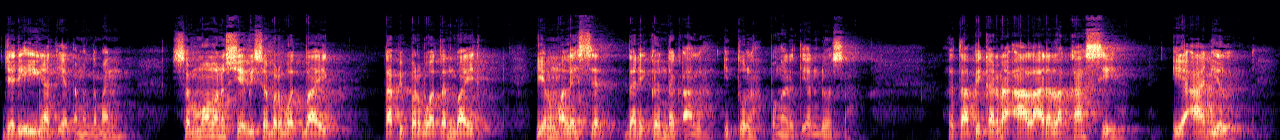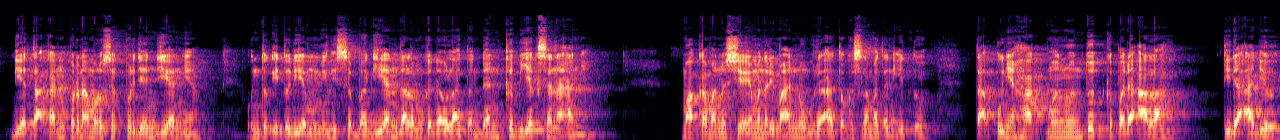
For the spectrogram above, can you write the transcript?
Jadi ingat ya teman-teman, semua manusia bisa berbuat baik, tapi perbuatan baik yang meleset dari kehendak Allah. Itulah pengertian dosa. Tetapi karena Allah adalah kasih, ia adil, dia takkan pernah merusak perjanjiannya. Untuk itu dia memilih sebagian dalam kedaulatan dan kebijaksanaannya. Maka manusia yang menerima anugerah atau keselamatan itu tak punya hak menuntut kepada Allah tidak adil,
